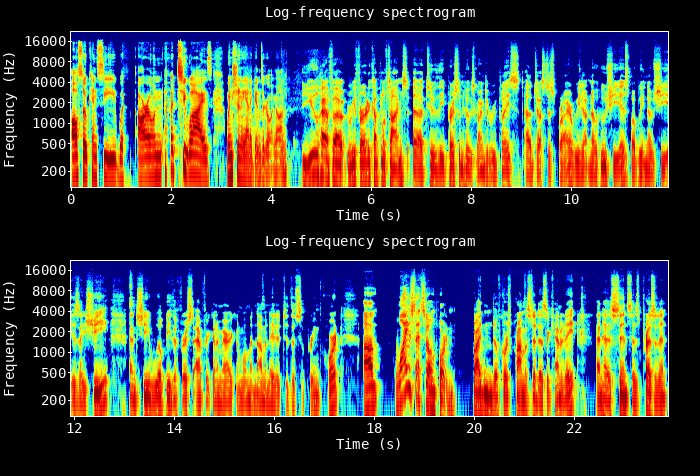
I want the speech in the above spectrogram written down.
also can see with our own two eyes when shenanigans are going on. You have uh, referred a couple of times uh, to the person who's going to replace uh, Justice Breyer. We don't know who she is, but we know she is a she, and she will be the first African American woman nominated to the Supreme Court. Um, why is that so important? Biden, of course, promised it as a candidate and has since, as president,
